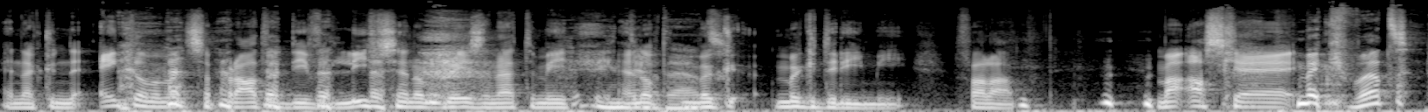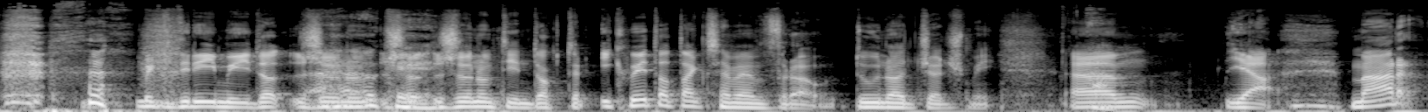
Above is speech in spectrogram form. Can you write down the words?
En dan kunnen enkel met mensen praten die verliefd zijn op Grey's Anatomy en op McDreamy. Voilà. Maar als jij... Mc wat? McDreamy, dat, zo, Ah, zo, zo noemt hij een dokter. Ik weet dat dankzij mijn vrouw. Do not judge me. Ehm, Ja, maar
